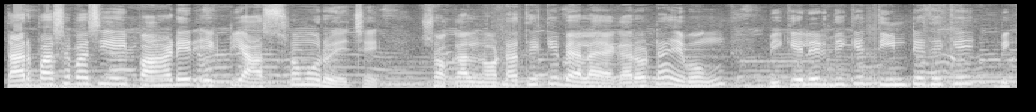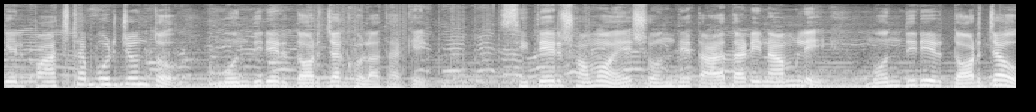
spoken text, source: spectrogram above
তার পাশাপাশি এই পাহাড়ের একটি আশ্রমও রয়েছে। সকাল নটা থেকে বেলা এগারোটা এবং বিকেলের দিকে তিনটে থেকে বিকেল পাঁচটা পর্যন্ত মন্দিরের দরজা খোলা থাকে। শীতের সময় সন্ধে তাড়াতাড়ি নামলে মন্দিরের দরজাও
